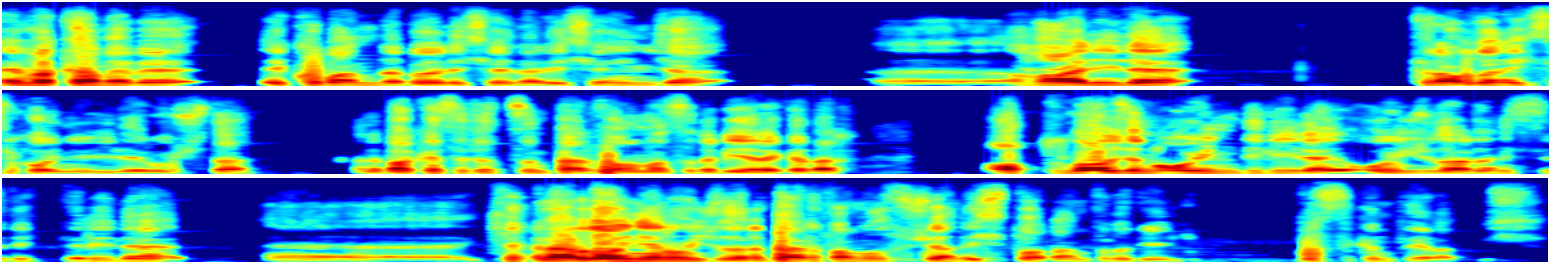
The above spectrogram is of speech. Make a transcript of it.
Envakame ve Ekuban da böyle şeyler yaşayınca eee, haliyle Trabzon eksik oynuyor ileri uçta. Hani Bakasetas'ın performansı da bir yere kadar. Abdullah Avcı'nın oyun diliyle, oyunculardan istedikleriyle eee, kenarda oynayan oyuncuların performansı şu an eşit orantılı değil. Bu sıkıntı yaratmış.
